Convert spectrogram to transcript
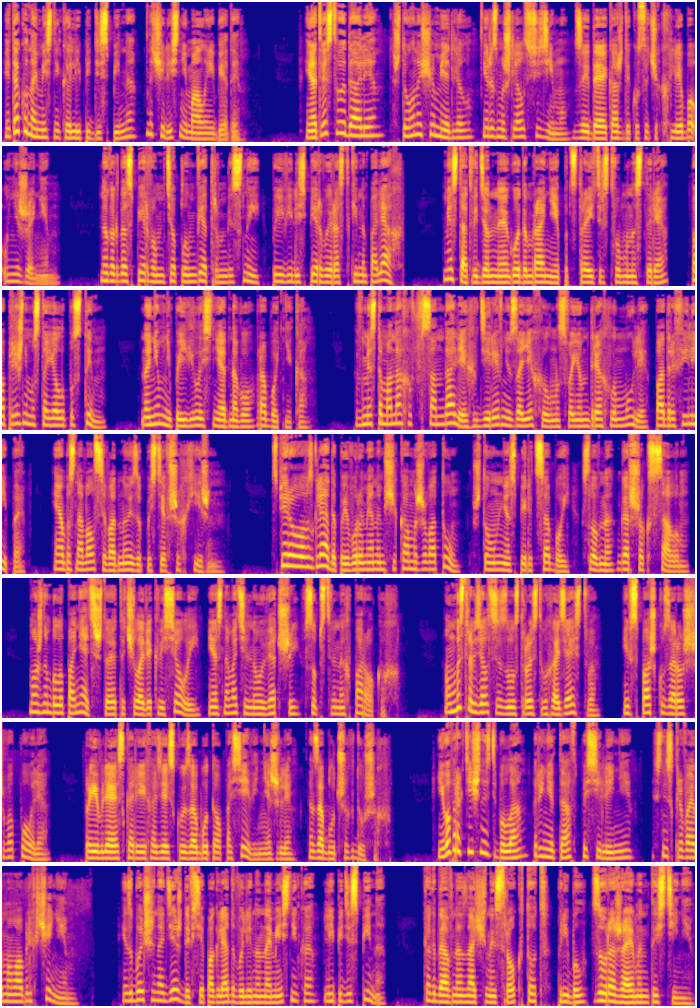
И так у наместника Липидиспина начались немалые беды. И ответствую далее, что он еще медлил и размышлял всю зиму, заедая каждый кусочек хлеба унижением. Но когда с первым теплым ветром весны появились первые ростки на полях, место, отведенное годом ранее под строительство монастыря, по-прежнему стояло пустым. На нем не появилось ни одного работника. Вместо монахов в сандалиях в деревню заехал на своем дряхлом муле Падре Филиппе и обосновался в одной из опустевших хижин. С первого взгляда по его румяным щекам и животу, что он нес перед собой, словно горшок с салом, можно было понять, что это человек веселый и основательно увядший в собственных пороках. Он быстро взялся за устройство хозяйства и вспашку заросшего поля, проявляя скорее хозяйскую заботу о посеве, нежели о заблудших душах. Его практичность была принята в поселении с нескрываемым облегчением. И с большей надеждой все поглядывали на наместника Липидиспина, когда в назначенный срок тот прибыл за урожаем интестини.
